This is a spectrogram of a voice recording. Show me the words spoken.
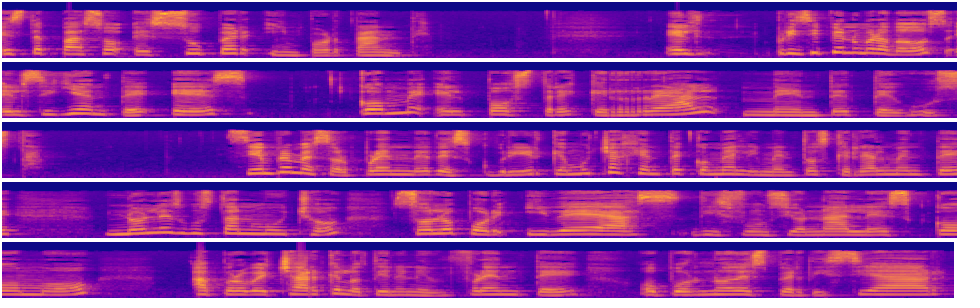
Este paso es súper importante. El principio número dos, el siguiente, es come el postre que realmente te gusta. Siempre me sorprende descubrir que mucha gente come alimentos que realmente no les gustan mucho solo por ideas disfuncionales como aprovechar que lo tienen enfrente o por no desperdiciar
